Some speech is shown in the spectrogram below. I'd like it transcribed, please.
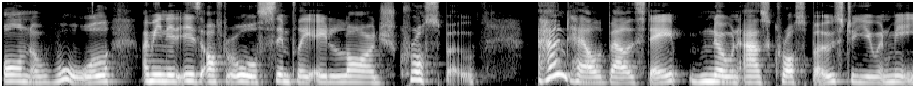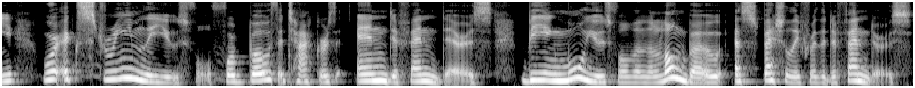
on a wall. I mean, it is, after all, simply a large crossbow. Handheld ballistae, known as crossbows to you and me, were extremely useful for both attackers and defenders, being more useful than the longbow, especially for the defenders.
